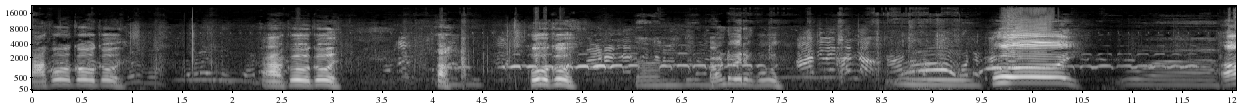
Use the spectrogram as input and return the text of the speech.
ആ കൂവ് കൂവ് കൂവ്. ആ കൂവ് കൂവ്. ആ കൂവ് കൂവ്. സൗണ്ട് വരും കൂവ്. ഓയ്. ആ.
